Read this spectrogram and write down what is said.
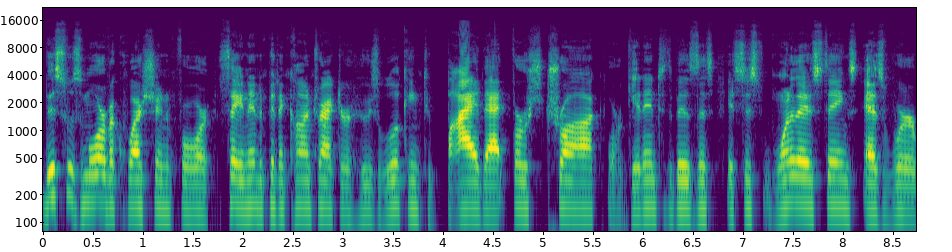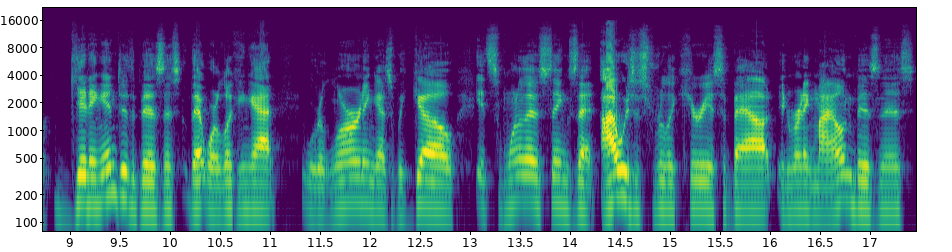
This was more of a question for, say, an independent contractor who's looking to buy that first truck or get into the business. It's just one of those things as we're getting into the business that we're looking at we're learning as we go. It's one of those things that I was just really curious about in running my own business.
